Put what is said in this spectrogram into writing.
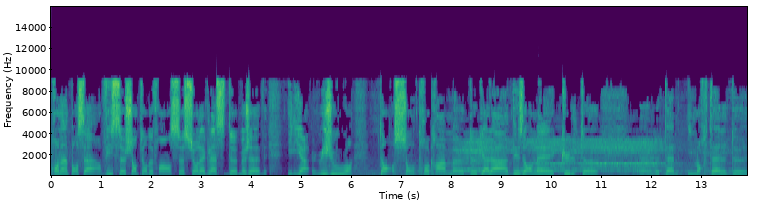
Romain Ponsard, vice-champion de France sur la glace de Megève il y a huit jours dans son programme de gala désormais culte euh, le thème immortel de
